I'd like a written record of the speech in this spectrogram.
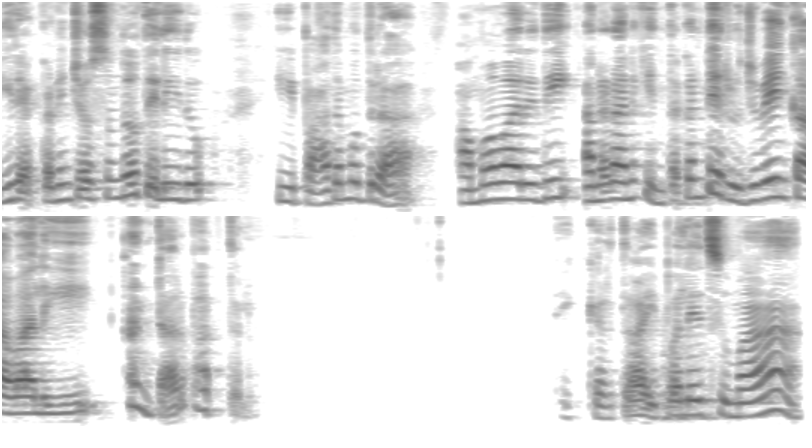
నీరు ఎక్కడి నుంచి వస్తుందో తెలియదు ఈ పాదముద్ర అమ్మవారిది అనడానికి ఇంతకంటే రుజువేం కావాలి? అంటారు భక్తులు. ఇక్కడితో అయిపోలేదు సుమా.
